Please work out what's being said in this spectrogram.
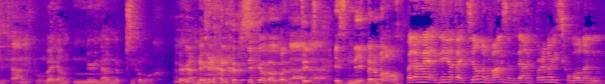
Dit gaat niet goed. wij gaan nu naar een psycholoog. We gaan nu naar een psycholoog, want Ja, dit ja. is niet normaal. Maar dat mij, ik denk dat dat iets heel normaal is. Want uiteindelijk, porno is gewoon een...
